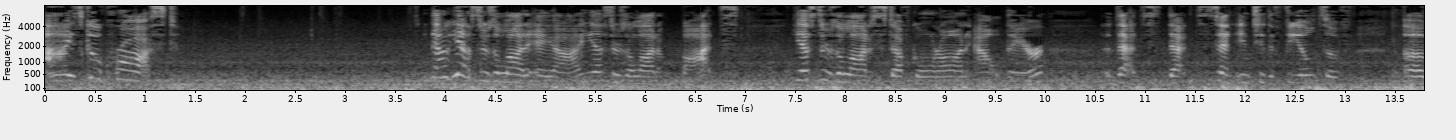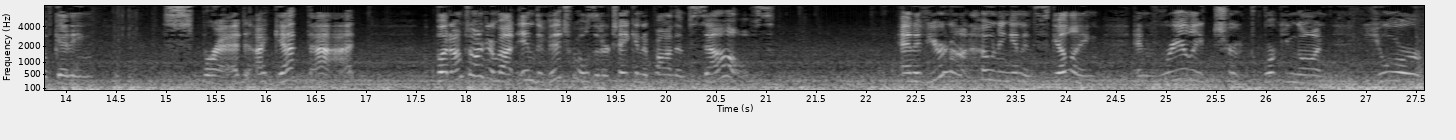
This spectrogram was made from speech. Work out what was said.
eyes go crossed. Now yes there's a lot of AI yes there's a lot of bots. Yes there's a lot of stuff going on out there that's that's sent into the fields of of getting spread. I get that but I'm talking about individuals that are taking upon themselves. And if you're not honing in and skilling and really working on your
